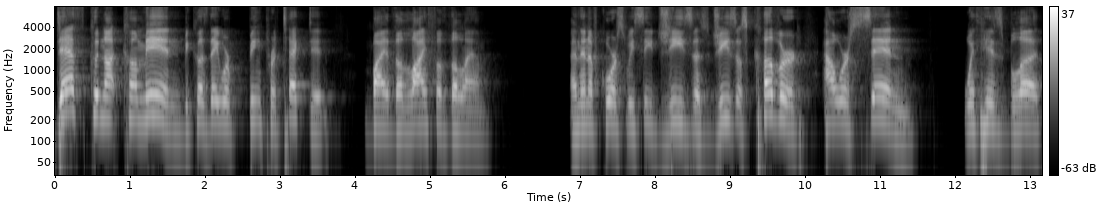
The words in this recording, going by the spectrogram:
Death could not come in because they were being protected by the life of the lamb. And then, of course, we see Jesus. Jesus covered our sin with his blood.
